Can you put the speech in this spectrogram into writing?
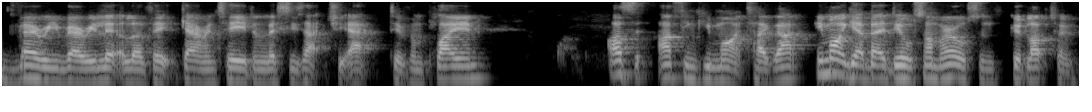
very very little of it guaranteed unless he's actually active and playing, I, th- I think he might take that. He might get a better deal somewhere else, and good luck to him.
